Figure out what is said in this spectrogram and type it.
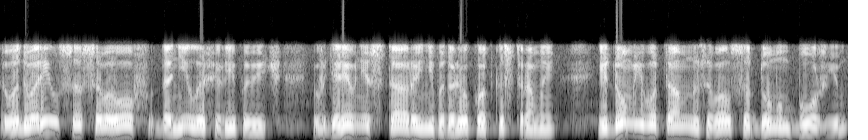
Водворился Саваоф Данила Филиппович в деревне Старой, неподалеку от Костромы, и дом его там назывался Домом Божьим,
